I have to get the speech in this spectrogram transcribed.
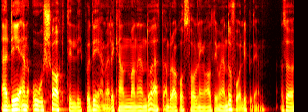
är det en orsak till lipödem eller kan man ändå äta en bra kosthållning och allting och ändå få lipödem? Alltså,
